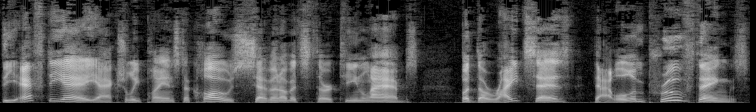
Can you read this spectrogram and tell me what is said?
The FDA actually plans to close seven of its 13 labs, but the right says that will improve things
